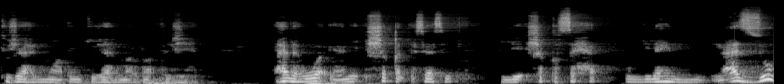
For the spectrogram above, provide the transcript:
تجاه المواطنين تجاه المرضى في الجهة. هذا هو يعني الشق الأساسي اللي شق الصحة واللي له نعزوه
